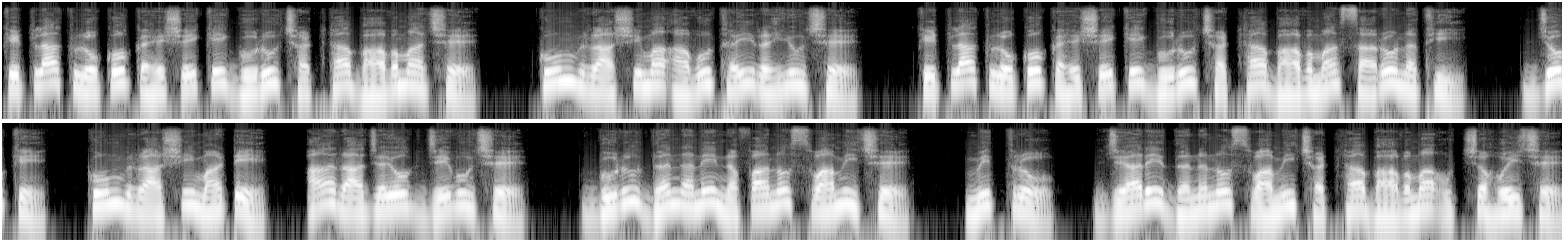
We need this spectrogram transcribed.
કેટલાક લોકો કહેશે કે ગુરુ છઠ્ઠા ભાવમાં છે. કુંભ રાશિમાં આવું થઈ રહ્યું છે. કેટલાક લોકો કહેશે કે ગુરુ છઠ્ઠા ભાવમાં સારો નથી. જો કે, કુંભ રાશિ માટે આ રાજયોગ જેવું છે. ગુરુ ધન અને નફાનો સ્વામી છે. મિત્રો, જ્યારે ધનનો સ્વામી છઠ્ઠા ભાવમાં ઉચ્ચ હોય છે,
